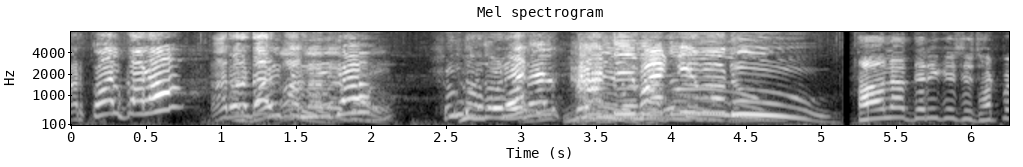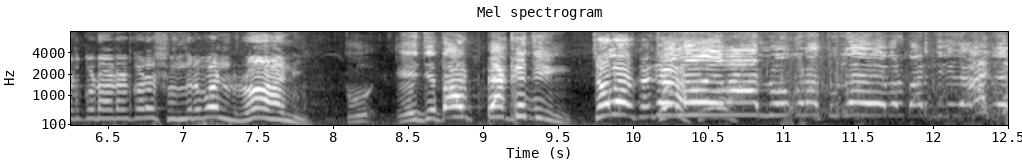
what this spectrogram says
আর কল করো আর বাড়িতে নিয়ে যাও। সুন্দরবনের মধু। তাহলে দেরি কিসে ঝটপট করে অর্ডার করো সুন্দরবন র হানি তো এই যে তার প্যাকেজিং চলো চলো এবার নৌকোটা তুলে এবার বাড়ি থেকে যাচ্ছে।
